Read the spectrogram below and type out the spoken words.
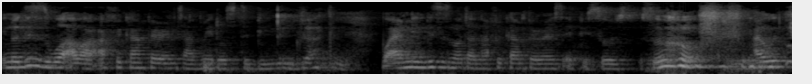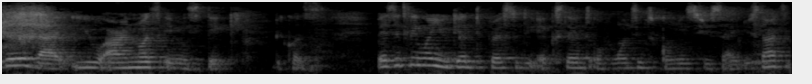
you know this is what our African parents have made us to believe. exactly. But I mean, this is not an African parents episode, so I would say that you are not a mistake because basically, when you get depressed to the extent of wanting to commit suicide, you start to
